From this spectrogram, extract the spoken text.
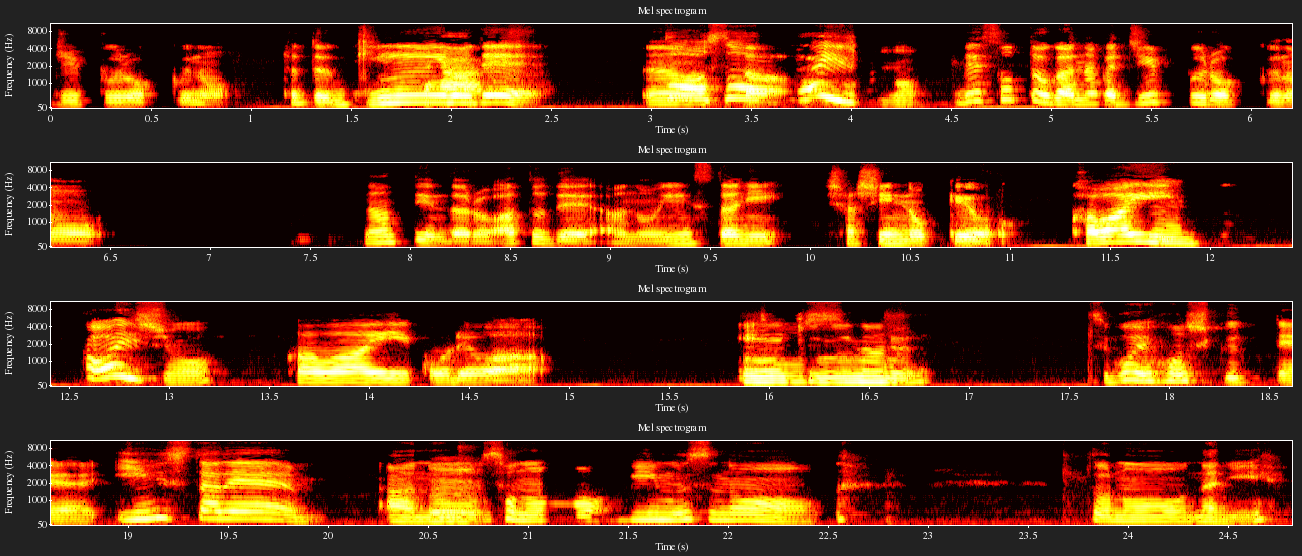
ジップロックの。ちょっと銀色で、うん、そうそう、あっ可愛いで外がなんかジップロックの、なんて言うんだろう、後であのインスタに写真載っけよう。かわいい、うん可愛いでしょ？かわいい、これは。えー、気になる。すごい欲しくって、インスタで、あの、うんその、ビームスの、その、何？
